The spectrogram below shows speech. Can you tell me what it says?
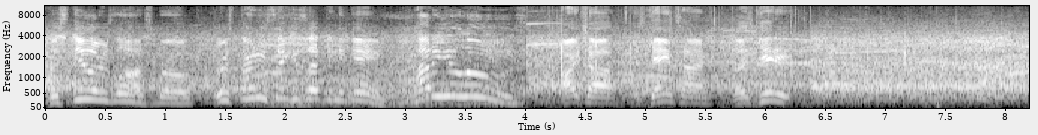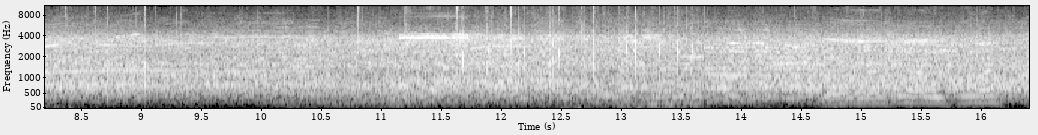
The Steelers lost, bro. There's 30 seconds left in the game. How do you lose? All right, y'all. It's game time. Let's get it. Yeah, let's go,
